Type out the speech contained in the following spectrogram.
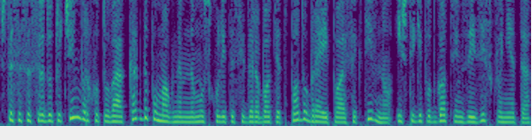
ще се съсредоточим върху това как да помогнем на мускулите си да работят по-добре и по-ефективно и ще ги подготвим за изискванията,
